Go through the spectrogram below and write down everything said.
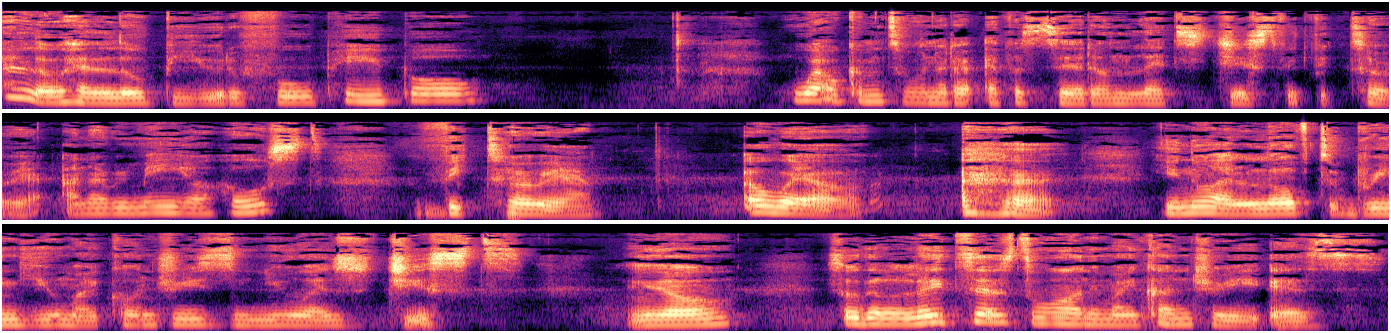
Hello, hello, beautiful people. Welcome to another episode on Let's Gist with Victoria, and I remain your host, Victoria. Oh, well, you know, I love to bring you my country's newest gists, you know? So, the latest one in my country is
